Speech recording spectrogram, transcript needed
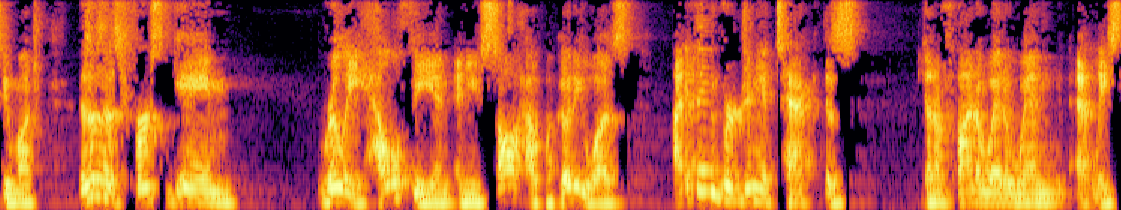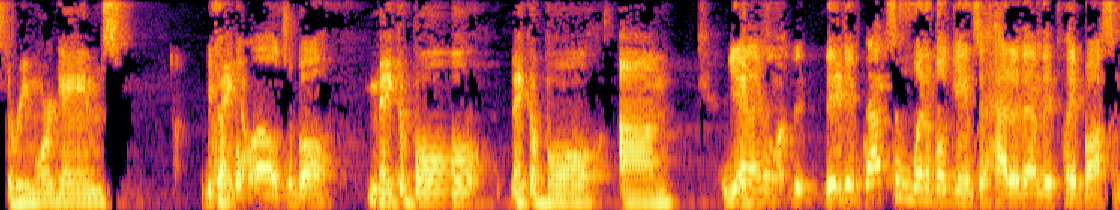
too much. This is his first game really healthy, and, and you saw how good he was. I think Virginia Tech is going to find a way to win at least three more games, become eligible. make a bowl, make a bowl. Um, Yeah, They- I mean, they, they've got some winnable games ahead of them. They play Boston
